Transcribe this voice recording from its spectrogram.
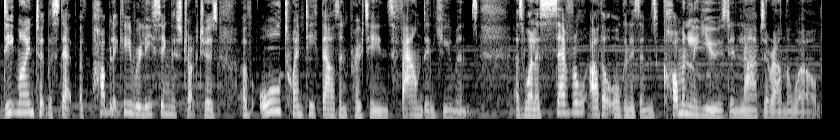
DeepMind took the step of publicly releasing the structures of all 20,000 proteins found in humans, as well as several other organisms commonly used in labs around the world.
